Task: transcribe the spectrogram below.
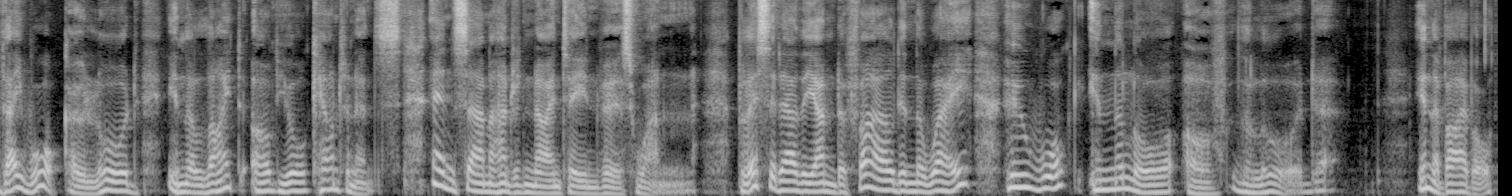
They walk, O Lord, in the light of your countenance. And Psalm 119, verse 1. Blessed are the undefiled in the way who walk in the law of the Lord. In the Bible,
